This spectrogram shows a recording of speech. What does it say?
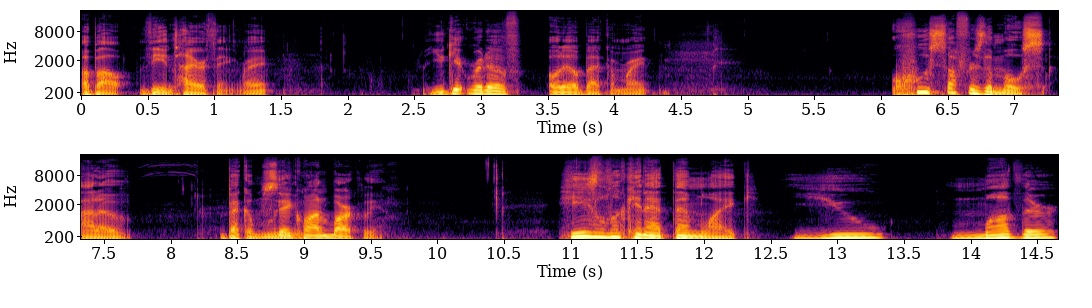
about the entire thing, right? You get rid of Odell Beckham, right? Who suffers the most out of Beckham? leaving? Saquon Barkley. he's looking at them like you mother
